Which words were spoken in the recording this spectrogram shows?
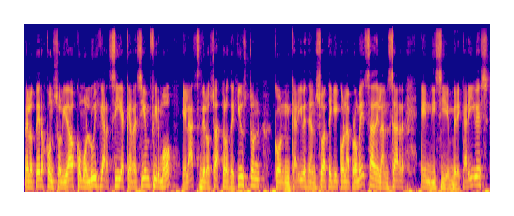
peloteros consolidados como Luis García, que recién firmó el as de los Astros de Houston con Caribes de Anzuategui con la promesa de lanzar en diciembre. Caribes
